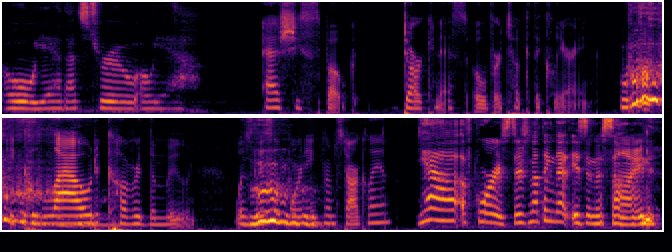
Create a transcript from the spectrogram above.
oh yeah, that's true. Oh yeah. As she spoke, darkness overtook the clearing. A cloud covered the moon. Was this a warning from StarClan? Yeah, of course. There's nothing that isn't a sign.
